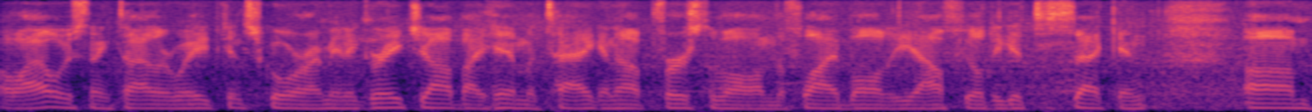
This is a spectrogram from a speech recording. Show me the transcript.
Oh, I always think Tyler Wade can score. I mean, a great job by him of tagging up, first of all, on the fly ball to the outfield to get to second. Um,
